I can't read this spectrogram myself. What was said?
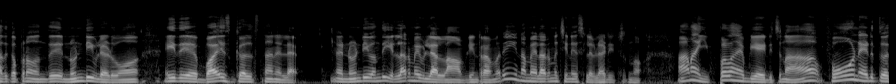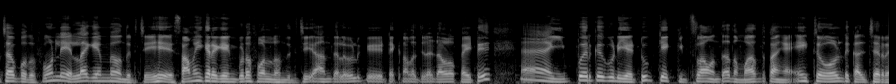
அதுக்கப்புறம் வந்து நொண்டி விளையாடுவோம். இது பாய்ஸ் கேர்ள்ஸ் தான் இல்லை. நொண்டி வந்து எல்லாருமே விளையாடலாம் அப்படின்ற மாதிரி நம்ம எல்லாருமே சின்ன வயசில் விளையாடிட்டு இருந்தோம். ஆனால் இப்போலாம் எப்படி ஆயிடுச்சுன்னா ஃபோன் எடுத்து வச்சா போதும். ஃபோனில் எல்லா கேமுமே வந்துடுச்சு. சமைக்கிற கேம் கூட ஃபோனில் வந்துடுச்சு. அந்த அளவுக்கு டெக்னாலஜியில் டெவலப் ஆகிட்டு இப்போ இருக்கக்கூடிய டூ கே கிட்ஸ்லாம் வந்து அதை மறந்துட்டாங்க. இட்ஸ் ஓல்டு கல்ச்சர்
